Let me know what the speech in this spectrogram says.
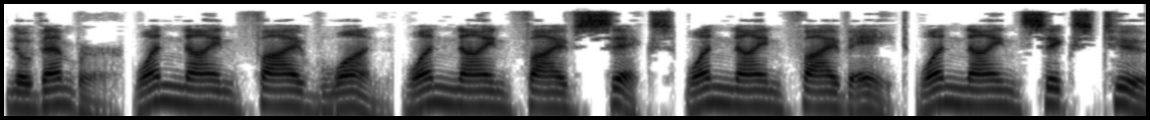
November 1951 1956 1958 1962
